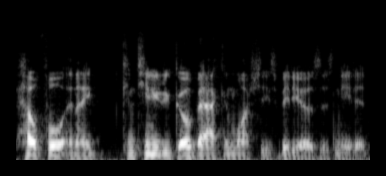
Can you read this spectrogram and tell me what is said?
helpful, and I continue to go back and watch these videos as needed.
